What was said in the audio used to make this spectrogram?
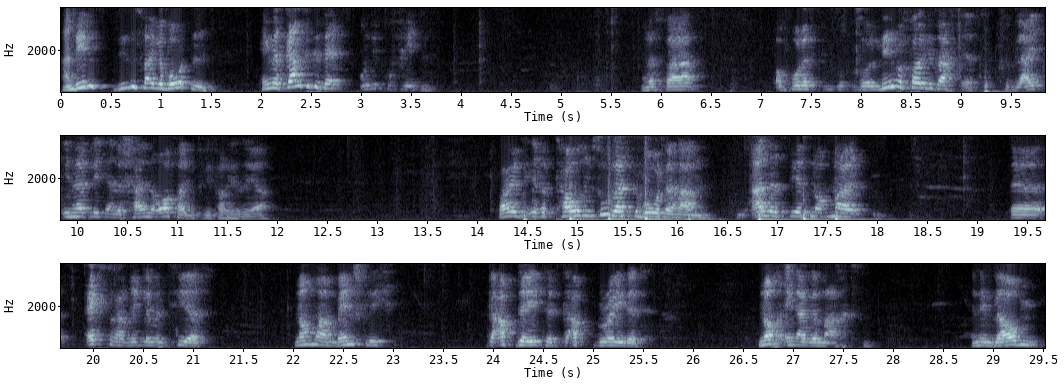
An diesen zwei Geboten hängen das ganze Gesetz und die Propheten. Und das war, obwohl es so, liebevoll gesagt ist, zugleich inhaltlich eine schallende Ohrfeige für die Pharisäer. Weil sie ihre tausend Zusatzgebote haben. Und alles wird nochmal äh, extra reglementiert. Nochmal menschlich geupdatet, geupgradet noch enger gemacht. In dem Glauben,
